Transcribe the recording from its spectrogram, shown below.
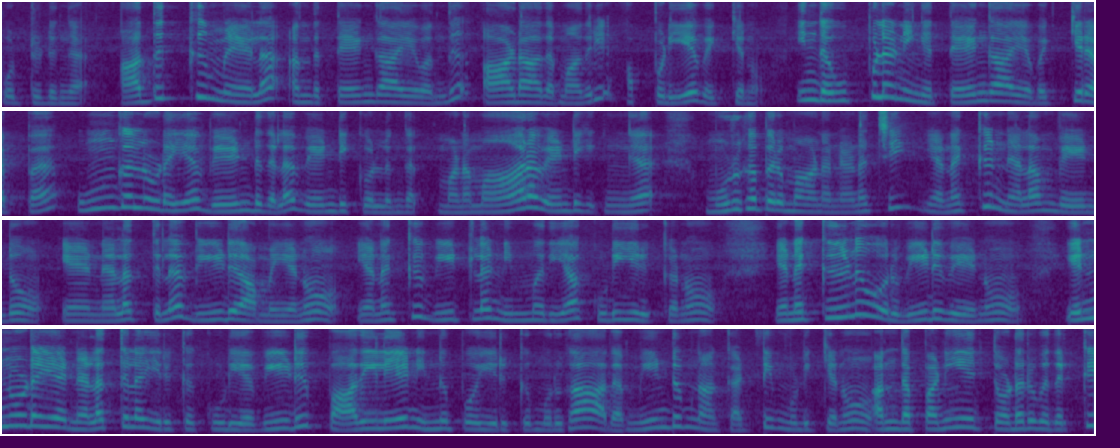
போட்டுடுங்க. அதுக்கு மேலே அந்த தேங்காயை வந்து ஆடாத மாதிரி அப்படியே வைக்கணும். இந்த உப்பில் நீங்கள் தேங்காயை வைக்கிறப்ப உங்களுடைய வேண்டுதலை வேண்டிக் கொள்ளுங்கள். மனமாற வேண்டிக்கங்க. முருகப்பெருமானை நினச்சி எனக்கு நிலம் வேண்டும். என் நிலத்தில் வீடு அமையணும். எனக்கு வீட்டில் நிம்மதியாக குடியிருக்கணும். எனக்குன்னு ஒரு வீடு வேணும். என்னுடைய நிலத்தில் இருக்கக்கூடிய வீடு பாதியிலேயே நின்று போயிருக்கு முருகா. அதை மீண்டும் நான் கட்டி முடிக்கணும். அந்த பணியை தொடருவதற்கு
